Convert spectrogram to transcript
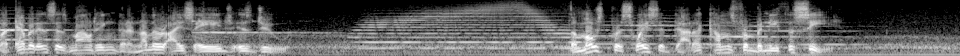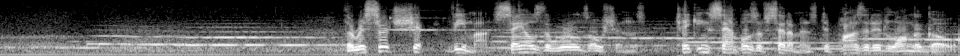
but evidence is mounting that another ice age is due. The most persuasive data comes from beneath the sea. The research ship Vema sails the world's oceans, taking samples of sediments deposited long ago.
